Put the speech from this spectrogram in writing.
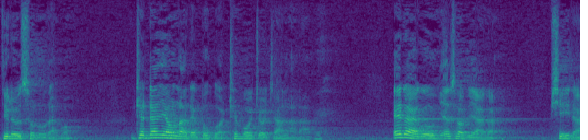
ဒီလိုဆိုလိုတာပေါ့အထက်တန်းရောက်လာတဲ့ပုဂ္ဂိုလ်ကထင်ပေါ်ကြော်ကြားလာတာပဲအဲ့ဒါကိုမြတ်စွာဘုရားကဖြေတာ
